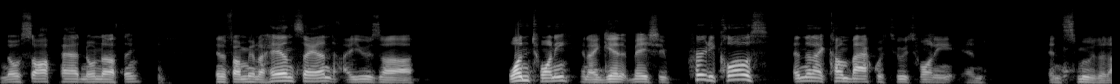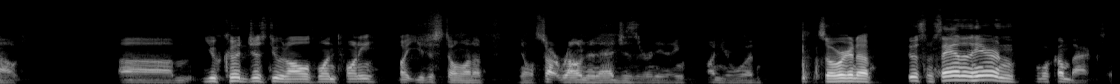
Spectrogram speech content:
No soft pad, no nothing. And if I'm going to hand sand, I use a 120 and I get it basically pretty close. And then I come back with 220 and, and smooth it out. Um, you could just do it all with 120, but you just don't want to, you know, start rounding edges or anything on your wood. So we're going to do some sanding here and we'll come back. So.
